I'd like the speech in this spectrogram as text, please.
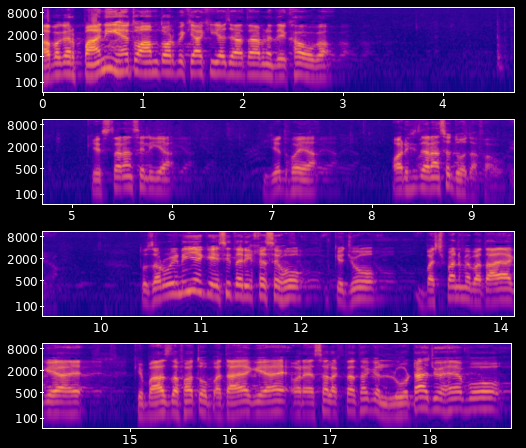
अब अगर पानी है तो आमतौर पे क्या किया जाता है? आपने देखा होगा। कि इस तरह से लिया, ये धोया और इसी तरह से दो दफ़ा हो गया। तो ज़रूरी नहीं है कि इसी तरीके से हो कि जो बचपन में बताया गया है कि बाज़ दफ़ा तो बताया गया है और ऐसा लगता था कि लोटा जो है वो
